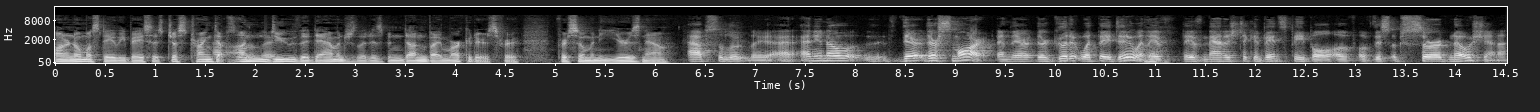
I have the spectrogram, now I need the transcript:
on an almost daily basis, just trying to Absolutely. undo the damage that has been done by marketers for, for so many years now. Absolutely. And, and you know, they're, they're smart and they're, they're good at what they do. And they've, they've managed to convince people of, of this absurd notion.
